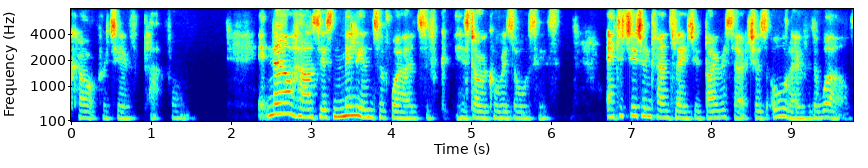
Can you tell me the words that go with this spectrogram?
cooperative platform. It now houses millions of words of historical resources, edited and translated by researchers all over the world,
